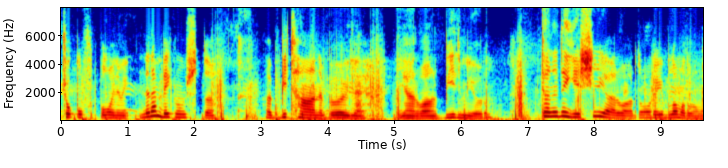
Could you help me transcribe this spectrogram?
çok mu futbol oynamayı? Neden ha, bir tane böyle yer var bilmiyorum. Bir tane de yeşil yer vardı. Orayı bulamadım ama.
